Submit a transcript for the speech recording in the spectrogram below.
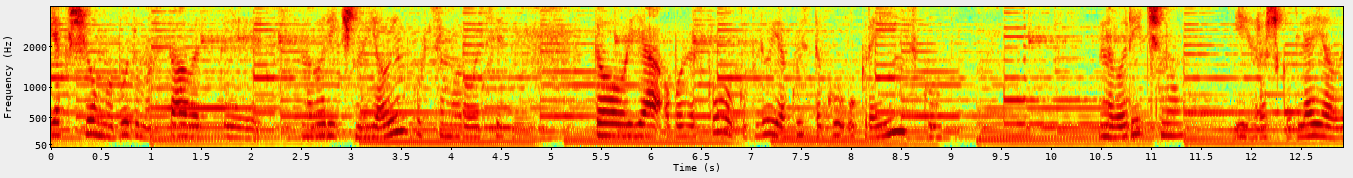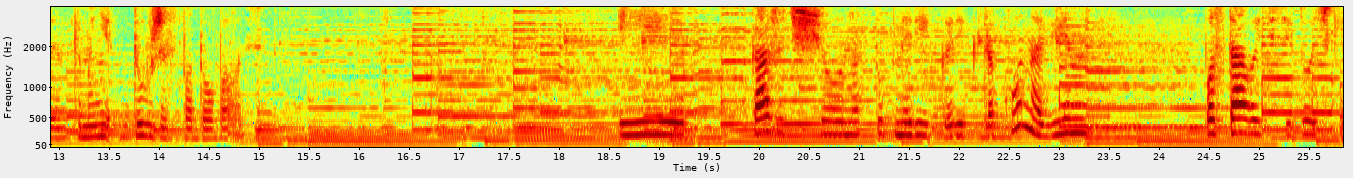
якщо ми будемо ставити новорічну ялинку в цьому році, то я обов'язково куплю якусь таку українську новорічну іграшку для ялинки. Мені дуже сподобалось. І кажуть, що наступний рік, рік дракона, він поставить всі точки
